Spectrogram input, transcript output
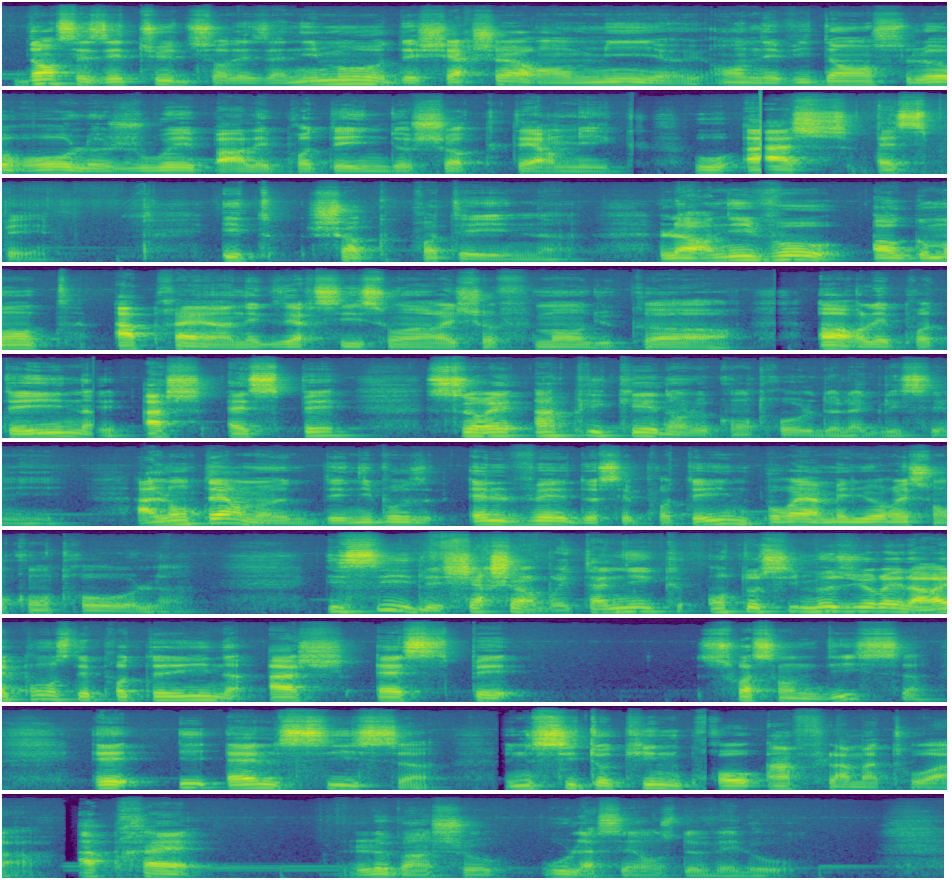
Dans ces études sur des animaux, des chercheurs ont mis en évidence le rôle joué par les protéines de choc thermique ou HSP, Heat Shock Protein. Leur niveau augmente après un exercice ou un réchauffement du corps Or, les protéines HSP seraient impliquées dans le contrôle de la glycémie. À long terme, des niveaux élevés de ces protéines pourraient améliorer son contrôle. Ici, les chercheurs britanniques ont aussi mesuré la réponse des protéines HSP70 et IL6, une cytokine pro-inflammatoire, après le bain chaud ou la séance de vélo.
